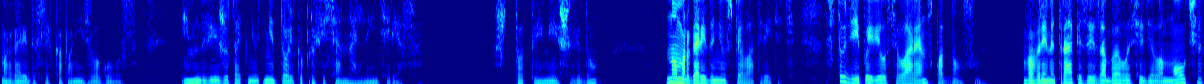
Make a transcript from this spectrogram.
Маргарита слегка понизила голос — им движут отнюдь не только профессиональные интересы. «Что ты имеешь в виду?» Но Маргарита не успела ответить. В студии появился Лорен с подносом. Во время трапезы Изабелла сидела молча,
